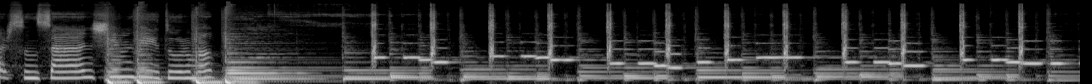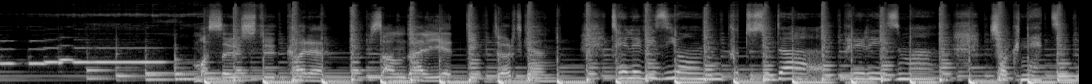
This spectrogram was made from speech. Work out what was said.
anlarsın sen şimdi durma bul. Masaüstü kare, sandalye dikdörtgen. Televizyon kutusu da prizma. Çok net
